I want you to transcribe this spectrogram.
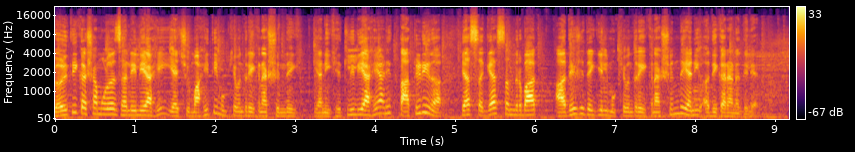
गळती कशामुळे झालेली आहे याची माहिती मुख्यमंत्री एकनाथ शिंदे यांनी घेतलेली आहे आणि तातडीनं या सगळ्या संदर्भात आदेश देखील मुख्यमंत्री एकनाथ शिंदे यांनी अधिकाऱ्यांना दिले आहेत.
